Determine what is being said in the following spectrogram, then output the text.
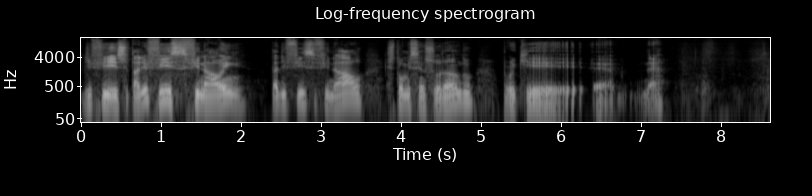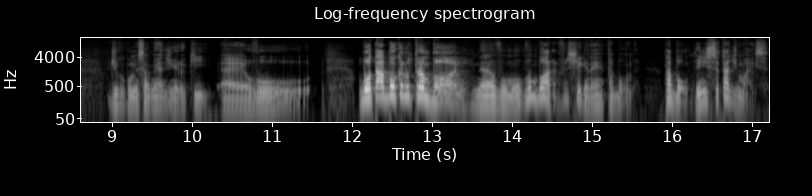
Difícil, tá difícil final, hein? Tá difícil final. Estou me censurando porque, é, né? O dia que eu começar a ganhar dinheiro aqui, é, eu vou botar a boca no trombone, né? Vamos, vambora, chega, né? Tá bom, né? Tá bom, Vinícius, você tá demais.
